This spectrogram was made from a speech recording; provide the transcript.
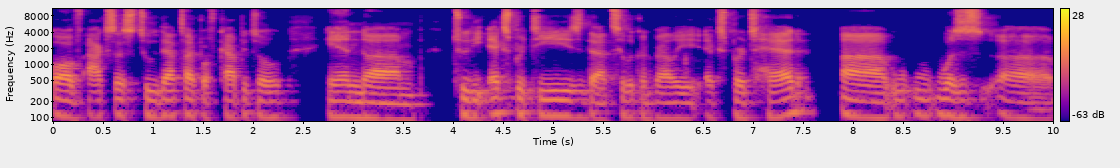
of access to that type of capital and um, to the expertise that Silicon Valley experts had uh, was uh,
